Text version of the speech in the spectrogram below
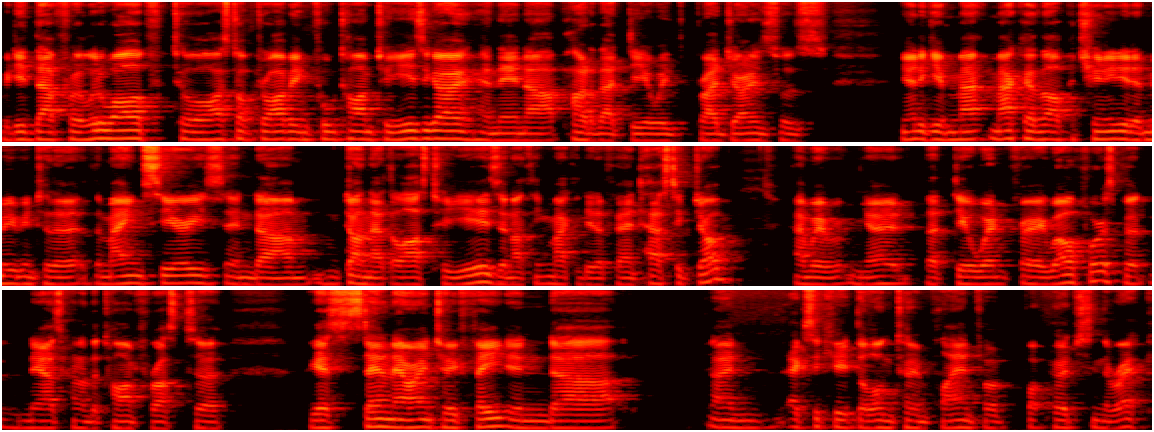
we did that for a little while till I stopped driving full time two years ago. And then uh, part of that deal with Brad Jones was you know, to give Macca the opportunity to move into the, the main series and um, done that the last two years. And I think Macca did a fantastic job. And we, you know, that deal went very well for us. But now it's kind of the time for us to, I guess, stand on our own two feet and uh, and execute the long term plan for purchasing the wreck.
